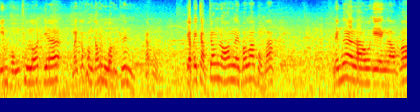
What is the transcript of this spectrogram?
กินผงชูรสเยอะ มันก็คงต้องบวมขึ้นครับผมอย่าไปจับจ้องน้องเลย เพราะว่าผมว่า ในเมื่อเราเองเราก็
